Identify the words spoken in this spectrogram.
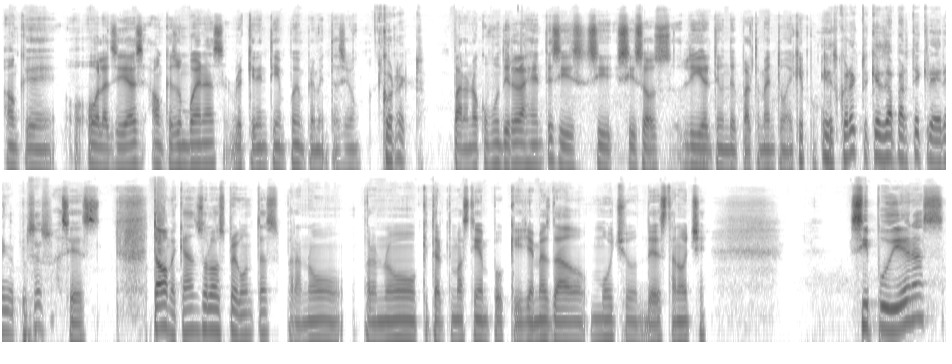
aunque, o, las ideas, aunque son buenas, requieren tiempo de implementación. Correcto. Para no confundir a la gente si, si, si sos líder de un departamento o un equipo. Es correcto, que es la parte de creer en el proceso. Así es. Tao, me quedan solo dos preguntas para no, para no quitarte más tiempo, que ya me has dado mucho de esta noche. Si pudieras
